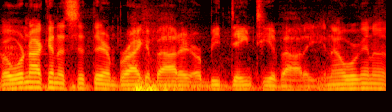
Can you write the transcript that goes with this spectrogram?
But we're not going to sit there and brag about it or be dainty about it. You know, we're going to,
